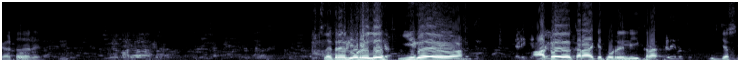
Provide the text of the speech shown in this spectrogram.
ಹೇಳ್ತದೆ ರೀ. ಸ್ನೇಹಿತರೆ ಇಲ್ಲಿ ನೋಡ್ರಿ ಇಲ್ಲಿ ಈಗ ಆಕಳ ಕರ ಹಾಕೈತಿ ನೋಡ್ರಿ ಇಲ್ಲಿ ಈ ಕರ. ಈಗ ಜಸ್ಟ್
